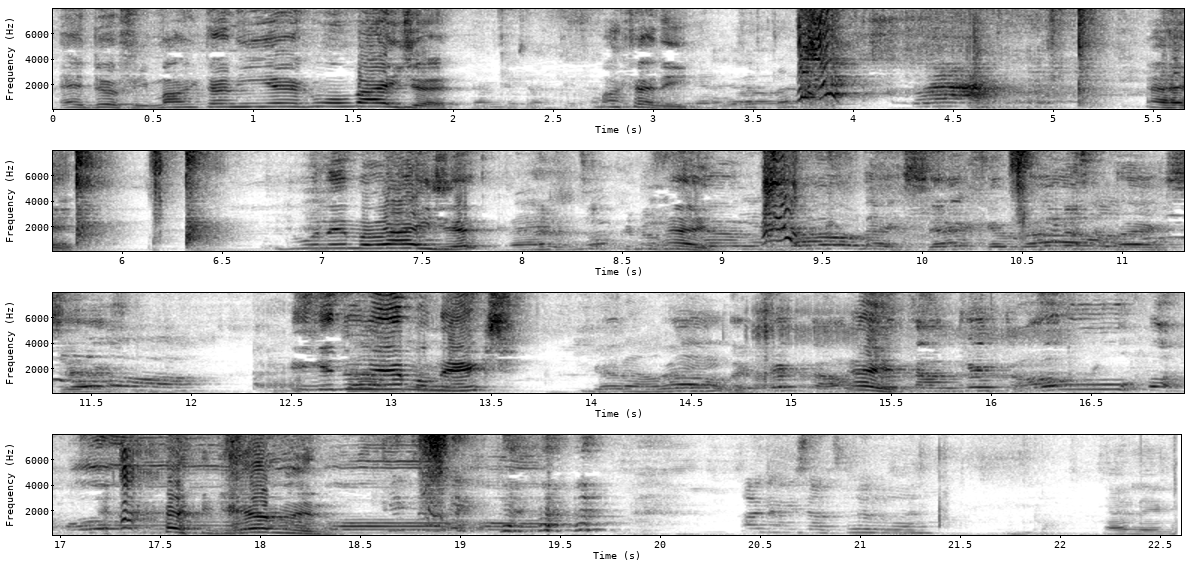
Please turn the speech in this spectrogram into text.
Hé hey Duffy, mag ik daar niet eh, gewoon wijzen? Mag dat niet? Hé, hey. ik wil alleen maar wijzen. Hey. Geweldig zeg, geweldig zeg. Ik doe helemaal niks. Geweldig. Kijk nou, Hey. kijk nou, kijk. Nou. Oh. Gremlin. Oh, oh, oh. oh, nou is aan het vullen.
